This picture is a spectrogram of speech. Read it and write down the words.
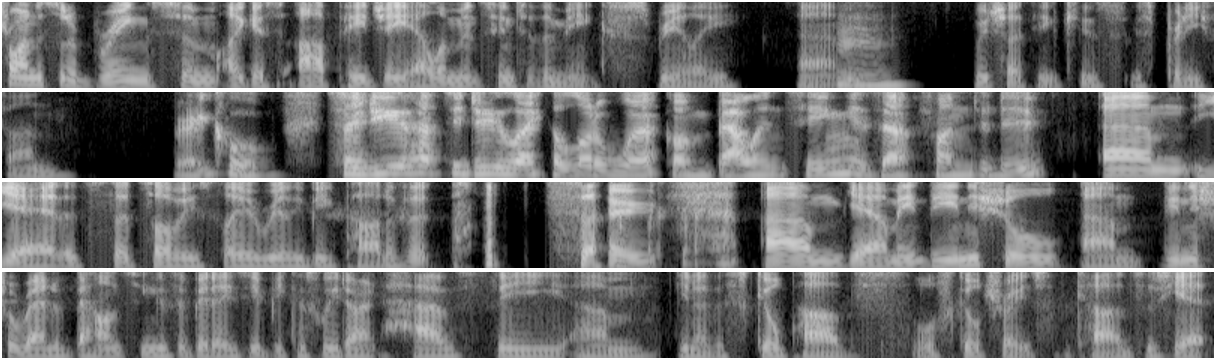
trying to sort of bring some I guess RPG elements into the mix, really, um, Hmm. which I think is is pretty fun. Very cool. So do you have to do like a lot of work on balancing? Is that fun to do? Um, yeah, that's that's obviously a really big part of it. so, um, yeah, I mean, the initial um, the initial round of balancing is a bit easier because we don't have the um, you know the skill paths or skill trees for the cards as yet.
